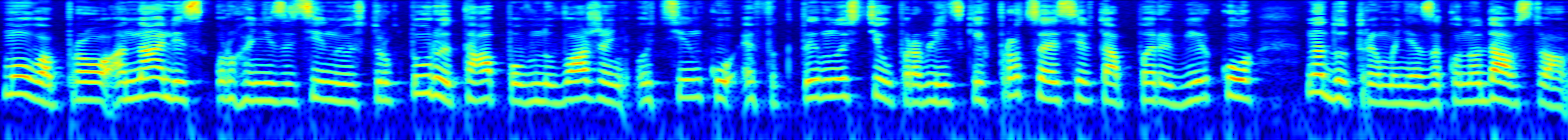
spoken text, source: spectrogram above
Мова про аналіз організаційної структури та повноважень, оцінку ефективності управлінських процесів та перевірку на дотримання законодавства.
